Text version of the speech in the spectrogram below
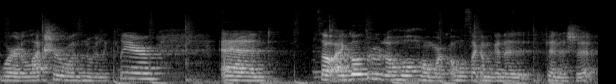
where the lecture wasn't really clear. And so I go through the whole homework almost like I'm gonna finish it.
